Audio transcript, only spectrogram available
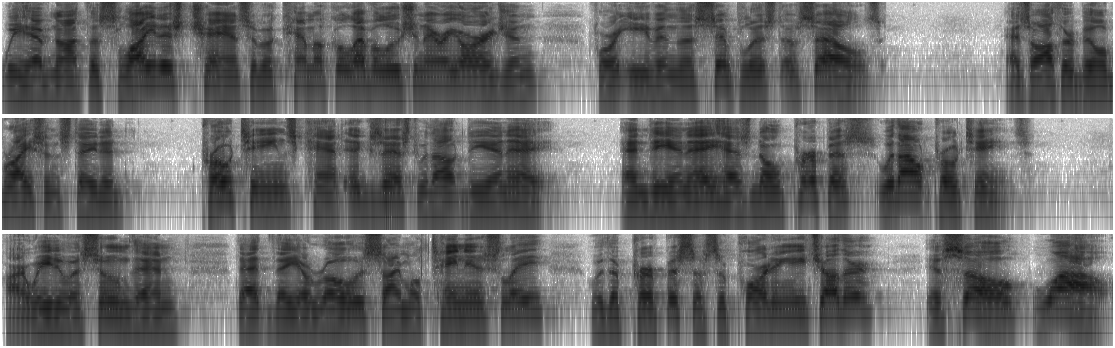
We have not the slightest chance of a chemical evolutionary origin for even the simplest of cells. As author Bill Bryson stated, proteins can't exist without DNA, and DNA has no purpose without proteins. Are we to assume then that they arose simultaneously with the purpose of supporting each other? If so, wow.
